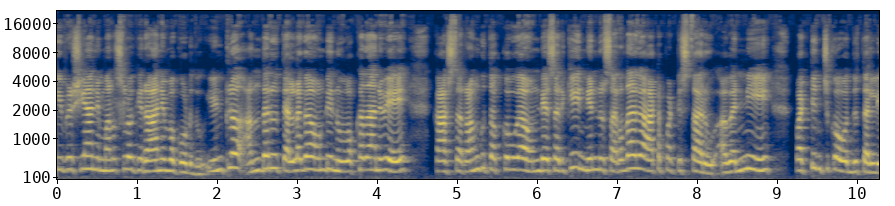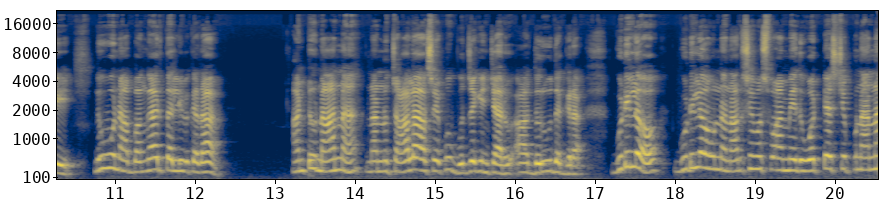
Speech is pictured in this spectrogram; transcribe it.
ఈ విషయాన్ని మనసులోకి రానివ్వకూడదు. ఇంట్లో అందరూ తెల్లగా ఉండి నువ్వు ఒక్కదానివే కాస్త రంగు తక్కువగా ఉండేసరికి నిన్ను సరదాగా ఆట పట్టిస్తారు. అవన్నీ పట్టించుకోవద్దు తల్లి. నువ్వు నా బంగారు తల్లివి కదా అంటూ నాన్న నన్ను చాలాసేపు బుజ్జగించారు ఆ దొరువు దగ్గర. గుడిలో గుడిలో ఉన్న నరసింహస్వామి మీద ఒట్టేసి చెప్పు నాన్న.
